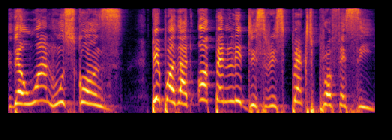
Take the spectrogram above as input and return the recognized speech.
The one who scorns. People that openly disrespect prophecy.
